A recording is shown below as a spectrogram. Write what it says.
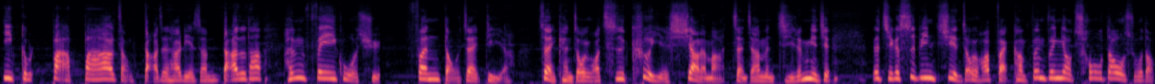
一个大巴掌打在他脸上，打得他横飞过去，翻倒在地啊。再看赵月华，此刻也下了马，站在他们几人面前。那几个士兵见赵月华反抗，纷纷要抽刀，说道：“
